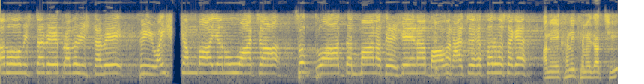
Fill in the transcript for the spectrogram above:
नमो विष्णवे प्रभविष्णवे श्रीवैशम्बायनुवाच আমি এখানেই থেমে যাচ্ছি।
